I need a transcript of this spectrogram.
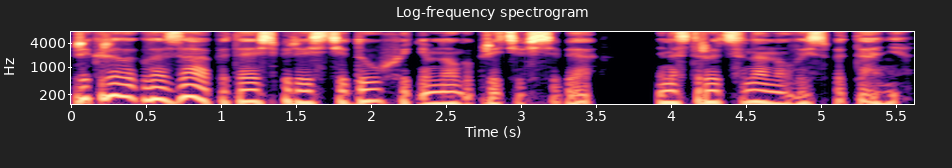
Прикрыла глаза, пытаясь перевести дух, и немного прийти в себя и настроиться на новые испытания.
